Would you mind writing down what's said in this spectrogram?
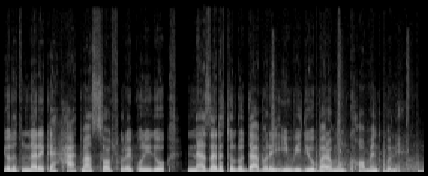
یادتون نره که حتما subscribe کنید و نظرتون رو درباره این ویدیو برامون کامنت کنید.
